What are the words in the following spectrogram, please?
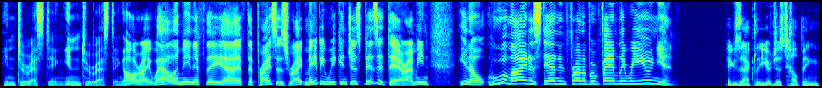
Interesting, interesting. All right. Well, I mean, if the uh, if the price is right, maybe we can just visit there. I mean, you know, who am I to stand in front of a family reunion? Exactly. You're just helping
